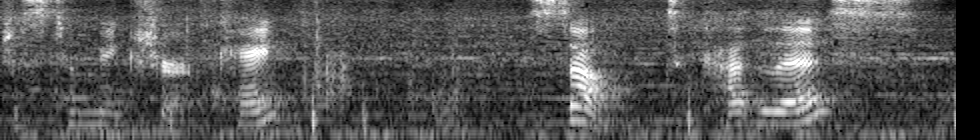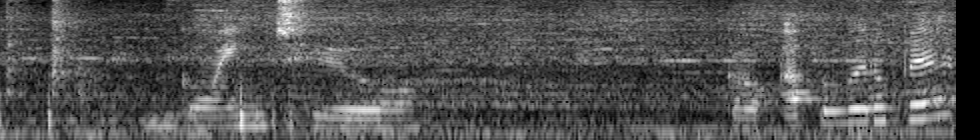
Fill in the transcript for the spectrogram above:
just to make sure, okay? So, to cut this, I'm going to go up a little bit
